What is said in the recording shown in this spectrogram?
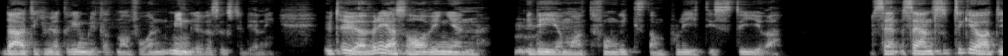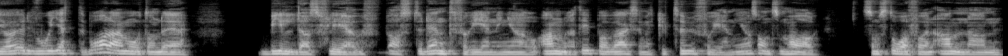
där tycker vi att det är rimligt att man får en mindre resurstilldelning. Utöver det så har vi ingen idé om att från riksdagen politiskt styra. Sen, sen så tycker jag att det vore jättebra däremot om det bildas fler ja, studentföreningar och andra typer av verksamhet, kulturföreningar och sånt som, har, som står för en annan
